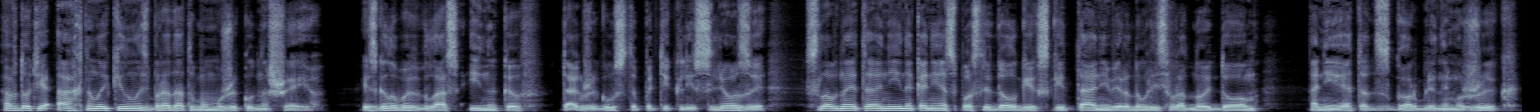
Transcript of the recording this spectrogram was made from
Авдотья ахнула и кинулась бородатому мужику на шею. Из голубых глаз иноков также густо потекли слезы, словно это они, наконец, после долгих скитаний вернулись в родной дом, а не этот сгорбленный мужик,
